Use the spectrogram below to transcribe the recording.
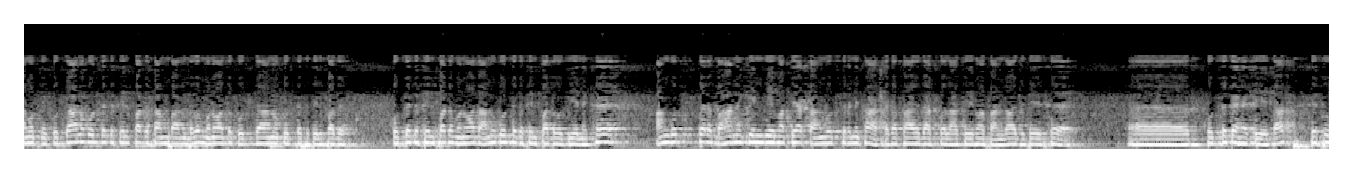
නමුත් මේ කුද්ධානුකුද්දක සිල්පද සම්බන්ධව මොනවද කුද්ධානුකුද්දක සිල්පද? කුද්දක සිල්පද මොනවද අනුකුද්දක සිල්පදව කියන එක අංගුත්තර බහනකින්ගේ මතයක් අංගුත්තර නිකා අටකතාවේ දක්වලා තියෙනවා සංඝාදිතේශ කුද්දක හැටියටත් සෙසු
